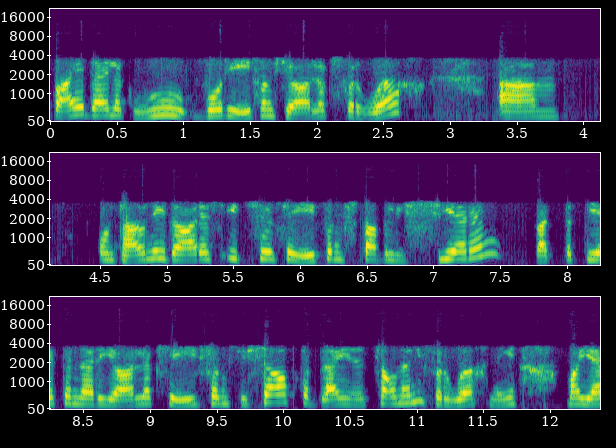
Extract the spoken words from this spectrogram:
baie duidelik hoe word die heffings jaarliks verhoog? Ehm um, onthou net daar is iets soos 'n heffingsstabilisering wat beteken dat die jaarlikse heffings dieselfde bly en dit sal nou nie verhoog nie, maar jy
